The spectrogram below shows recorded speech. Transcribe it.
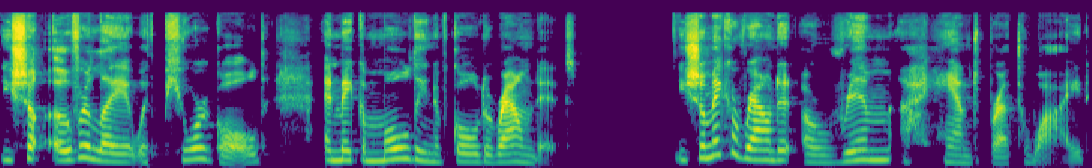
You shall overlay it with pure gold and make a molding of gold around it. You shall make around it a rim a handbreadth wide,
